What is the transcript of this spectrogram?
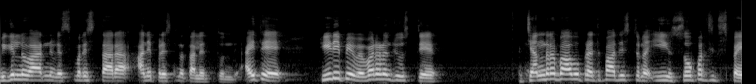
మిగిలిన వారిని విస్మరిస్తారా అని ప్రశ్న తలెత్తుంది. అయితే టీడీపీ వివరణ చూస్తే చంద్రబాబు ప్రతిపాదిస్తున్న ఈ సూపర్ సిక్స్పై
